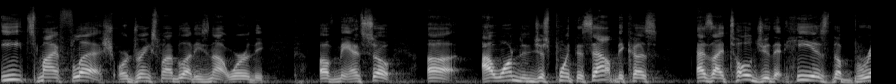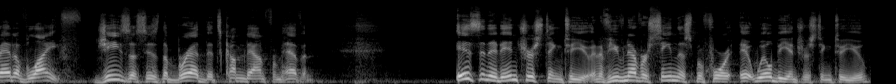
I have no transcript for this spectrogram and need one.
eats my flesh or drinks my blood, he's not worthy of me. And so uh, I wanted to just point this out because, as I told you, that he is the bread of life. Jesus is the bread that's come down from heaven. Isn't it interesting to you? And if you've never seen this before, it will be interesting to you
